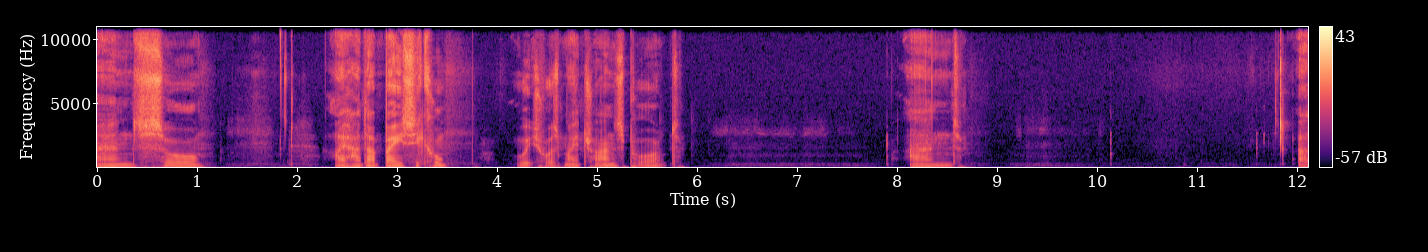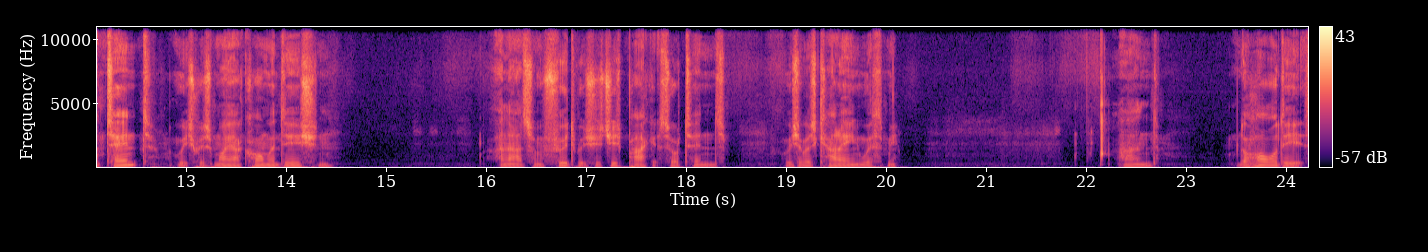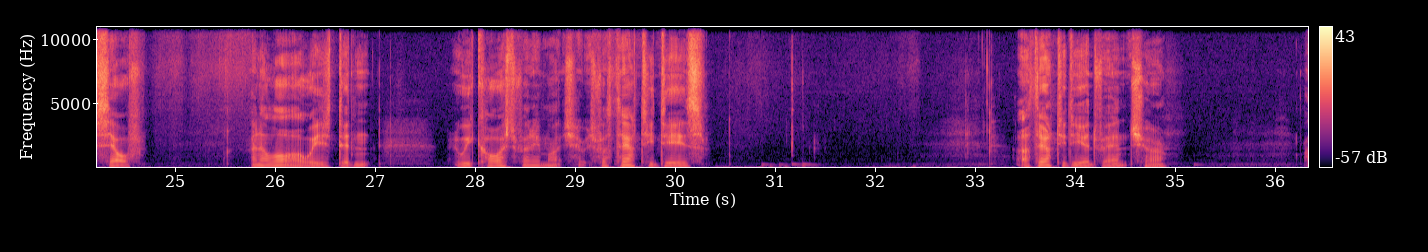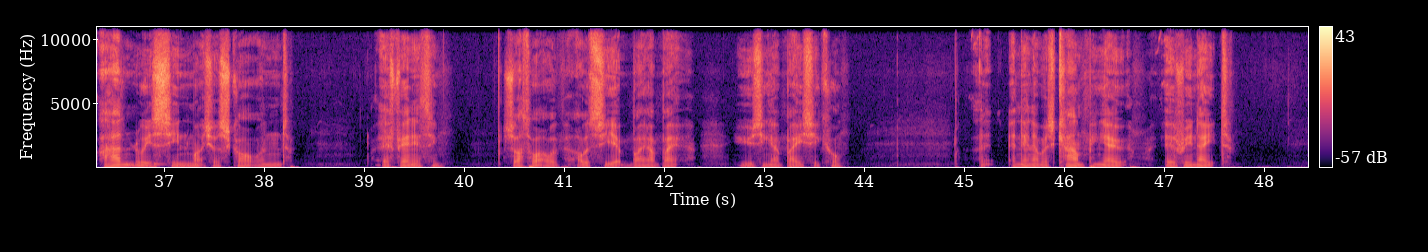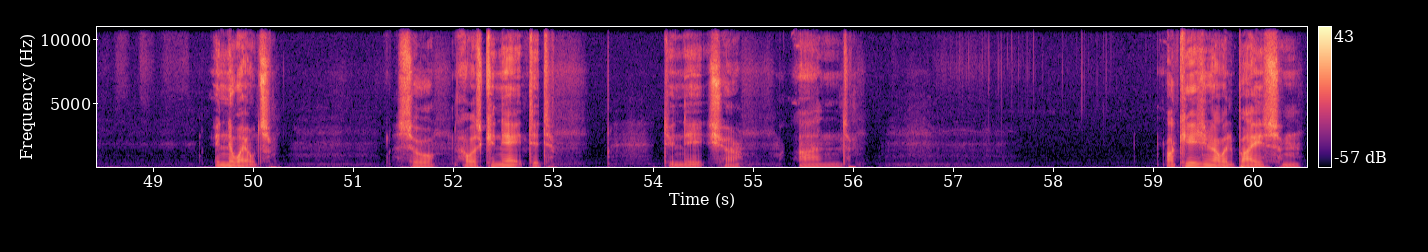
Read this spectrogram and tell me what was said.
And so I had a bicycle, which was my transport, and a tent, which was my accommodation, and I had some food, which was just packets or tins, which I was carrying with me. And the holiday itself, in a lot of ways, didn't really cost very much. It was for 30 days. A 30 day adventure. I hadn't really seen much of Scotland, if anything, so I thought I would, I would see it by a bi- using a bicycle. And then I was camping out every night in the wilds. So I was connected to nature and occasionally I would buy some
